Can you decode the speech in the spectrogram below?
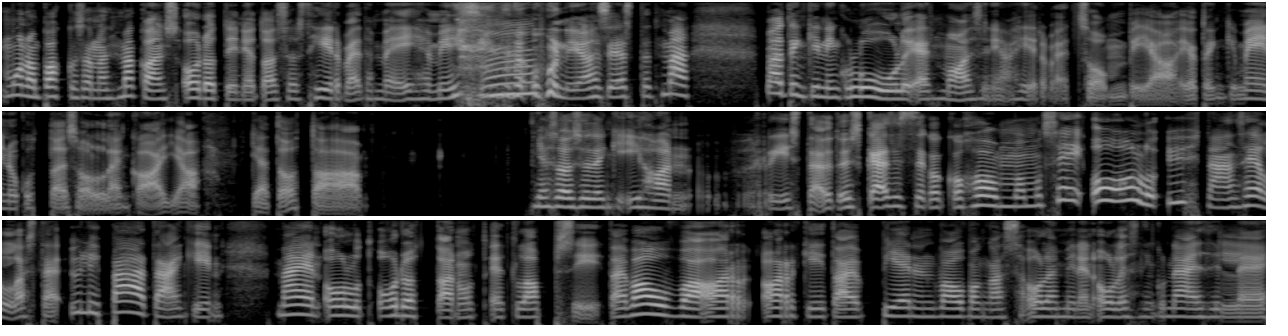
mun on pakko sanoa, että mä kans odotin jotain sellaista hirveätä meihemiä siitä Mm. mm. uniasiasta. Että mä, mä jotenkin niinku luulin, että mä olisin ihan hirveä zombi ja jotenkin me ei nukuttaisi ollenkaan. Ja, ja, tota, ja se olisi jotenkin ihan riistäytyisi käsissä se koko homma, mutta se ei ole ollut yhtään sellaista. Ja ylipäätäänkin mä en ollut odottanut, että lapsi tai vauva ar- arki tai pienen vauvan kanssa oleminen olisi niin kuin näin silleen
